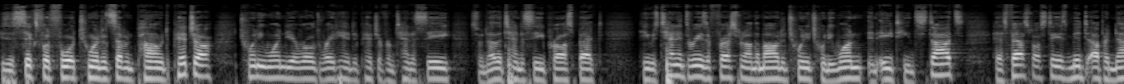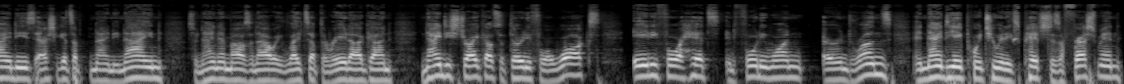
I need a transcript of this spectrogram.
He's a six foot four, 207 pound pitcher, 21 year old right handed pitcher from Tennessee. So another Tennessee prospect. He was 10 and 3 as a freshman on the mound in 2021 in 18 starts. His fastball stays mid to upper 90s, actually gets up to 99, so 99 miles an hour. He lights up the radar gun. 90 strikeouts and 34 walks, 84 hits and 41 earned runs, and 98.2 innings pitched as a freshman,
